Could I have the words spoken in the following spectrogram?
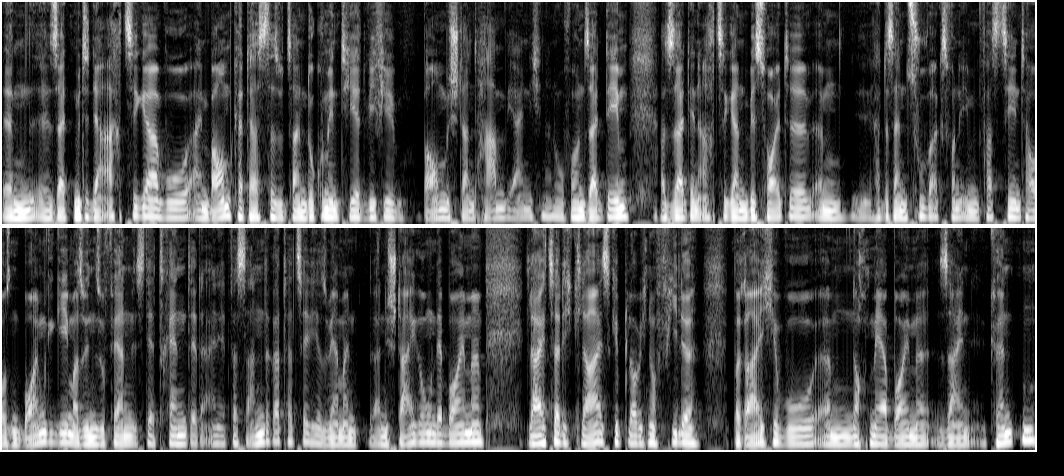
ähm, seit Mitte der 80er, wo ein Baumkataster sozusagen dokumentiert, wie viel Baumbestand haben wir eigentlich in Hannover. Und seitdem, also seit den 80ern bis heute, ähm, hat es einen Zuwachs von eben fast 10.000 Bäumen gegeben. Also insofern ist der Trend ein etwas anderer tatsächlich. Also wir haben ein, eine Steigerung der Bäume. Gleichzeitig klar, es gibt, glaube ich, noch viele Bereiche, wo ähm, noch mehr Bäume sein könnten.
